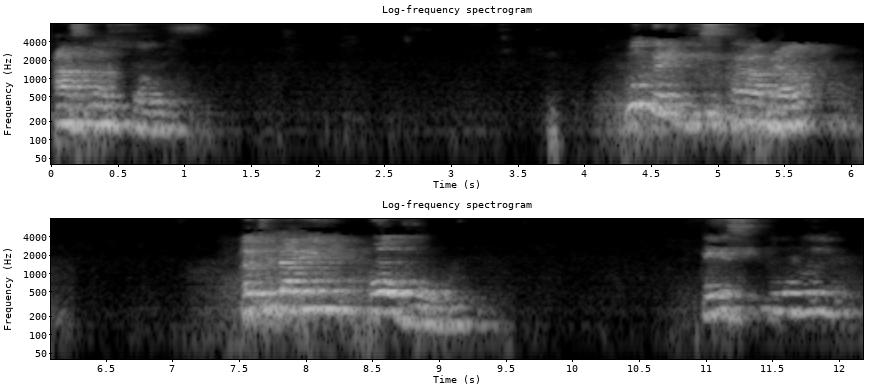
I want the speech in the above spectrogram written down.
as nações. Como ele disse para Abraão, eu te darei um povo. Esse povo.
